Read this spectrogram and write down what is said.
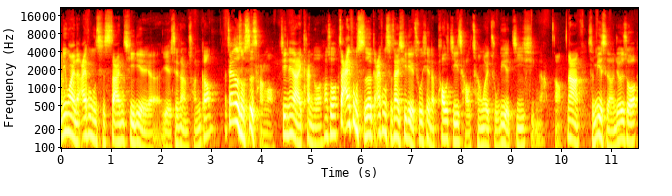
另外呢，iPhone 十三系列也也水涨船高。在二手市场哦，今天来看哦，他说在 iPhone 十二跟 iPhone 十三系列出现了抛机潮，成为主力的机型啊。好，那什么意思呢？就是说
